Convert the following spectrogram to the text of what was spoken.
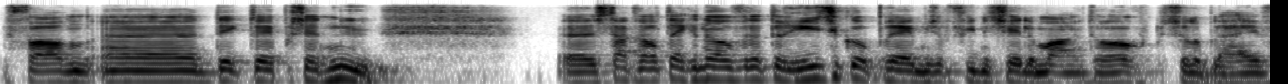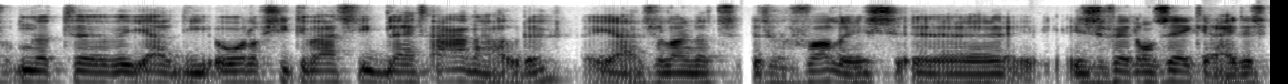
van uh, dik 2% nu. Er uh, staat wel tegenover dat de risicopremies op financiële markten hoog zullen blijven. Omdat uh, ja, die oorlogssituatie blijft aanhouden. Uh, ja, zolang dat het geval is, uh, is er veel onzekerheid. Dus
